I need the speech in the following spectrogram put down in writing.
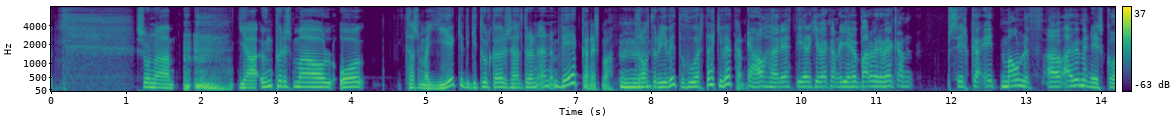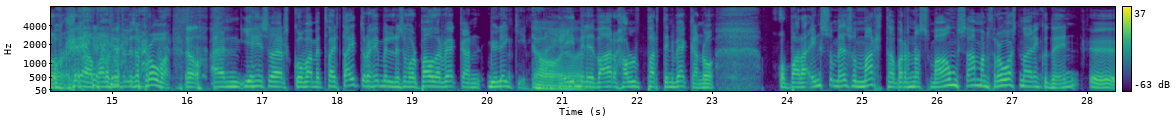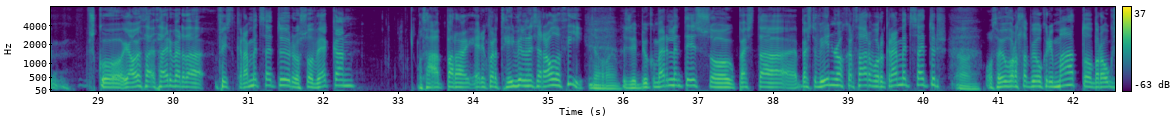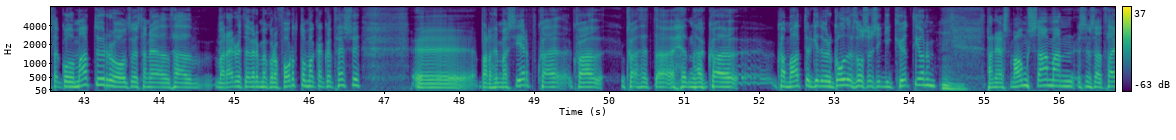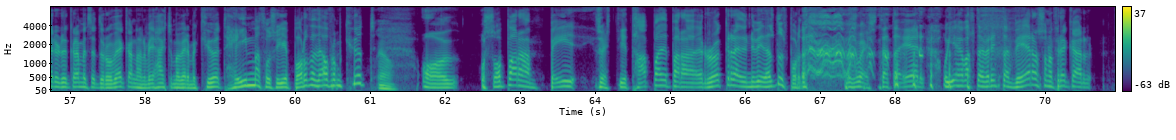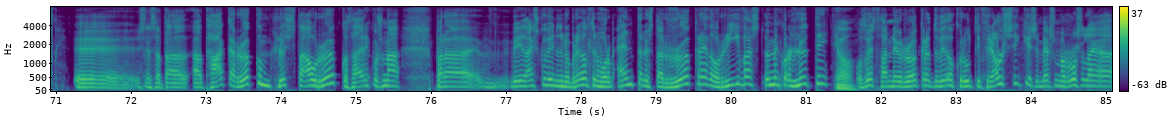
svona já, umhverfismál og það sem að ég get ekki tólka öðru sem heldur en, en veganisma, mm þráttur að ég veit að þú ert ekki vegan. Já, það er rétt, ég er ekki vegan og ég hef bara verið vegan cirka einn mánuð af æfiminni sko, okay. já, bara til þess að prófa. En ég hins vegar sko var með tvær dætur á heimilinu sem voru báðar vegan mjög lengi, já, heimilið já, var halvpartin vegan og, og bara eins og með svo margt, það bara svona smám saman þróast maður einhvern veginn um, sko, já það, það er verða fyrst grammetsætur og svo vegan og það bara er einhverja tilvílanir sem ráða því. Já, Þessi, við byggum Erlendis og besta, bestu vinnur okkar þar voru græmmetisætur og þau voru alltaf byggja okkur í mat og bara ógustlega góðu matur og þú veist þannig að það var erfitt að vera með einhverja fordóma kakvað þessu. Uh, bara þegar maður sér hvað, hvað, hvað þetta hérna, hvað, hvað matur getur verið góður þó sem sé ekki kjött í honum. Mm. þannig að smám saman að þær eru græmmetisætur og vegan þannig að við hættum að vera með kjött heima þó sem ég borðaði áfram kjött og og svo bara beig, veist, ég tapaði bara röggræðinu við eldursporð þetta er, og ég hef alltaf verið að vera svona frekar Uh, að, að taka rökum hlusta á rök og það er eitthvað svona bara við æskuvinunum og bregðaltunum vorum endalust að rökræða og rýfast um einhverja hluti. Já. og þú veist þannig rökræðu við okkur út í frjálsíkju sem er svona rosalega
